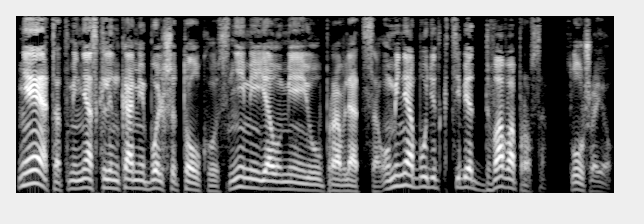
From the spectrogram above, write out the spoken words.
«Нет, от меня с клинками больше толку. С ними я умею управляться. У меня будет к тебе два вопроса. Слушаю».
